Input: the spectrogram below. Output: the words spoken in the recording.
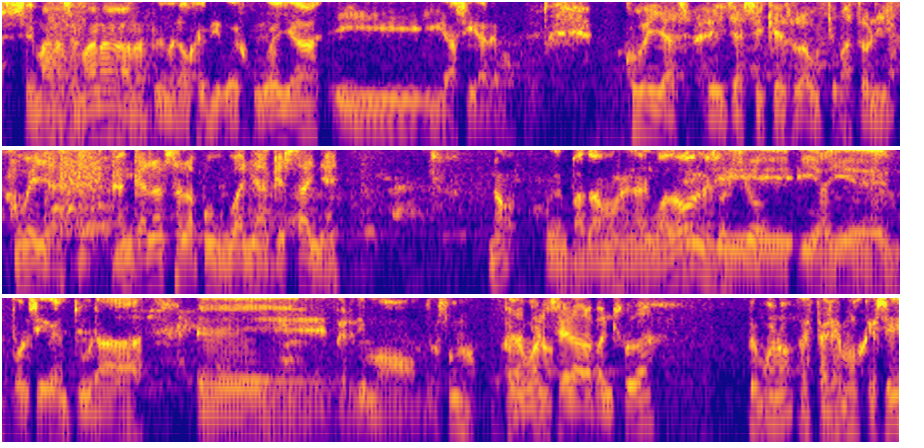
semana a semana, ahora el primer objetivo es Cubella y, y así haremos. Cubelles, eh, sé que és l'última, Toni. Cubelles, encara se la puc guanyar aquest any, eh? No, empatamos en Sí, y, y ahí en Ponce y Ventura eh, perdimos 2-1. Pero la bueno, tercera, la? Pero bueno, esperemos que sí.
